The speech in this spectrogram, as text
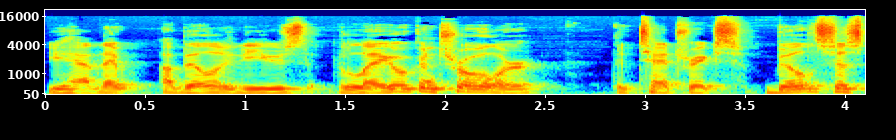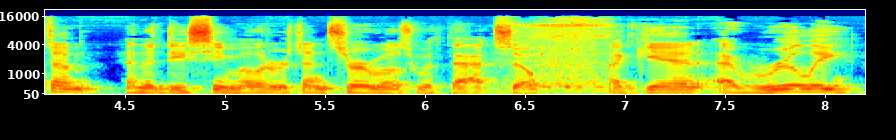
you have the ability to use the Lego controller, the Tetrix build system, and the DC motors and servos with that. So again, a really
